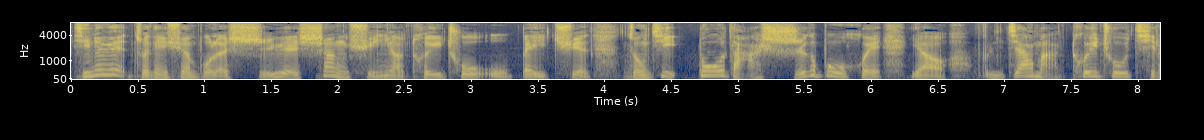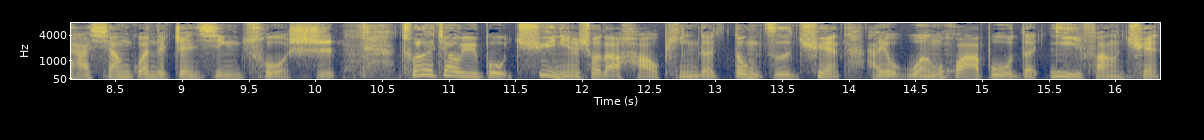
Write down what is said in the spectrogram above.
行政院昨天宣布了十月上旬要推出五倍券，总计多达十个部会要加码推出其他相关的振兴措施，除了教育部去年受到好评。的动资券，还有文化部的艺放券、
